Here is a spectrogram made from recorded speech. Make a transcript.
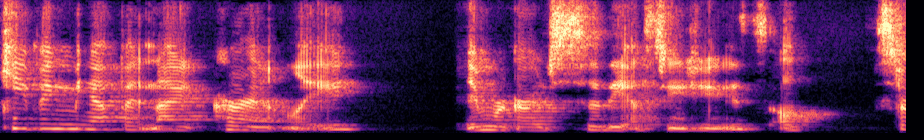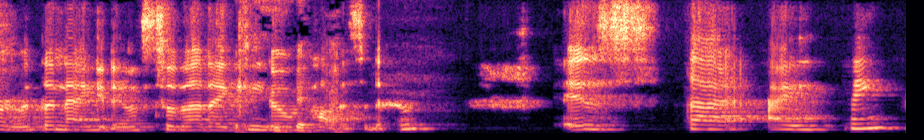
keeping me up at night currently in regards to the SDGs? I'll start with the negative so that I can go positive. is that I think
